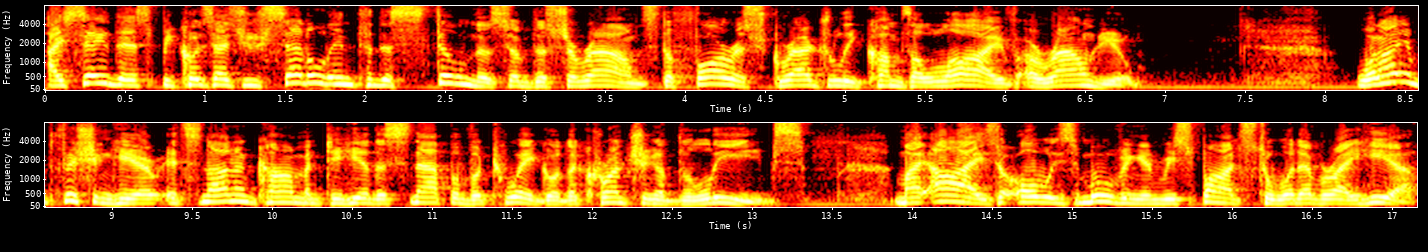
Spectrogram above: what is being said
I say this because as you settle into the stillness of the surrounds, the forest gradually comes alive around you. When I am fishing here, it's not uncommon to hear the snap of a twig or the crunching of the leaves. My eyes are always moving in response to whatever I hear,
